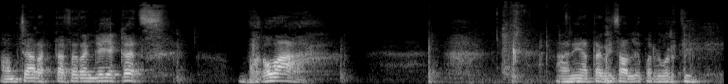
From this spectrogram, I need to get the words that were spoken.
आमच्या रक्ताचा रंग एकच. भगवा. आणि आता मी चालले परवरती.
